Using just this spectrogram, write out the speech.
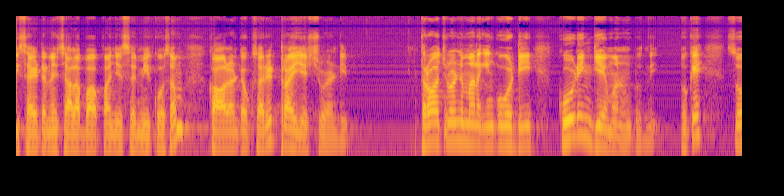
ఈ సైట్ అనేది చాలా బాగా పనిచేస్తుంది మీకోసం. కావాలంటే ఒకసారి ట్రై చేసి చూడండి. తర్వాత చూడండి మనకి ఇంకొకటి కోడింగ్ గేమ్ అని ఉంటుంది ఓకే? సో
